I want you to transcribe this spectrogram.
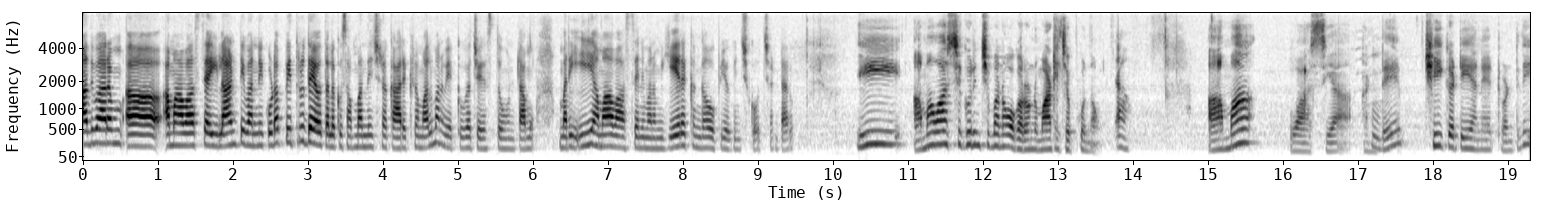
ఆదివారం అమావాస్య ఇలాంటివన్నీ కూడా పితృదేవతలకు సంబంధించిన కార్యక్రమాలు మనం ఎక్కువగా చేస్తూ ఉంటాము. మరి ఈ అమావాస్యని మనం ఏ రకంగా ఉపయోగించుకోవచ్చు అంటారు ఈ అమావాస్య గురించి మనం ఒక రెండు మాటలు చెప్పుకుందాం. అమావాస్య అంటే చీకటి అనేటువంటిది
